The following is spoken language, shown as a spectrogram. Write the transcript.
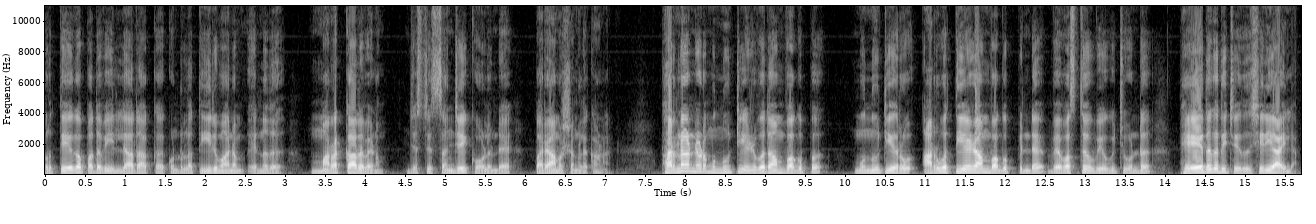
പ്രത്യേക പദവി ഇല്ലാതാക്കൊണ്ടുള്ള തീരുമാനം എന്നത് മറക്കാതെ വേണം ജസ്റ്റിസ് സഞ്ജയ് കോളിന്റെ പരാമർശങ്ങളെ കാണാൻ. ഭരണഘടനയുടെ മുന്നൂറ്റി എഴുപതാം വകുപ്പ് മുന്നൂറ്റി അറു അറുപത്തിയേഴാം വകുപ്പിന്റെ വ്യവസ്ഥ ഉപയോഗിച്ചുകൊണ്ട് ഭേദഗതി ചെയ്തത് ശരിയായില്ല.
